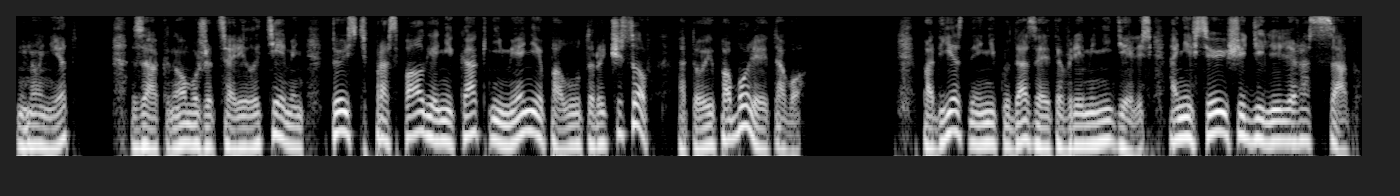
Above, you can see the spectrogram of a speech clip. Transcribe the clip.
Но нет. За окном уже царила темень, то есть проспал я никак не менее полутора часов, а то и поболее того. Подъездные никуда за это время не делись, они все еще делили рассаду.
